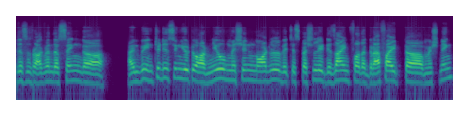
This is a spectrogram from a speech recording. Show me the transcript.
This is Raghavendra Singh. Uh, I'll be introducing you to our new machine model, which is specially designed for the graphite uh, machining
